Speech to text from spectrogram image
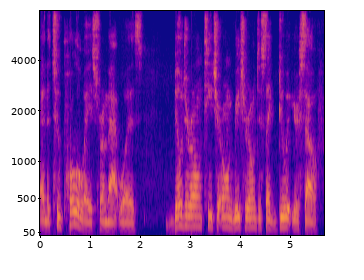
And the two pullaways from that was build your own, teach your own, reach your own, just like do it yourself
